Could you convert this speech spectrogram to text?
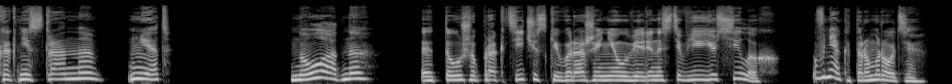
«Как ни странно, нет». «Ну ладно, это уже практически выражение уверенности в ее силах. В некотором роде.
